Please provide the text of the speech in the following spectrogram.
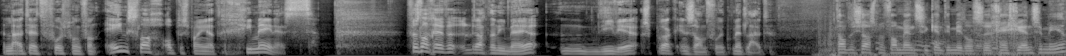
En Luiten heeft voorsprong van één slag op de Spanjaard Jiménez. Verslaggever Ragnar Niemeyer, die weer sprak in Zandvoort met Luiten. Het enthousiasme van mensen kent inmiddels eh, geen grenzen meer.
